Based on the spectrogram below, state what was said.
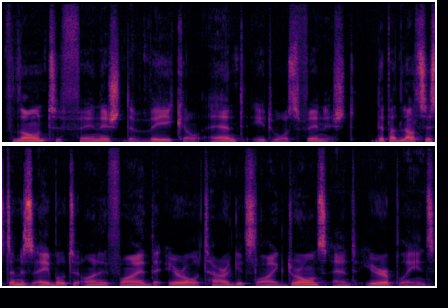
flown to finish the vehicle and it was finished. The Podlot system is able to identify the aerial targets like drones and airplanes,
